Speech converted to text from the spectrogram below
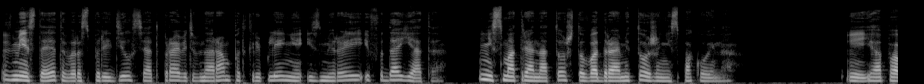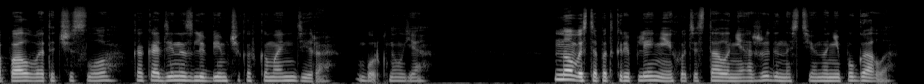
Вместо этого распорядился отправить в Нарам подкрепление из Миреи и Фадаята, несмотря на то, что в Адраме тоже неспокойно. «И я попал в это число, как один из любимчиков командира», — буркнул я. Новость о подкреплении хоть и стала неожиданностью, но не пугала.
